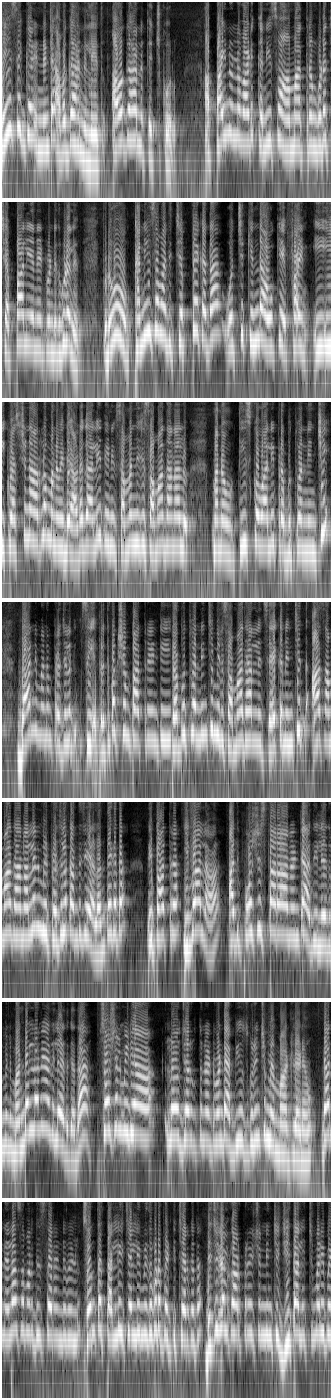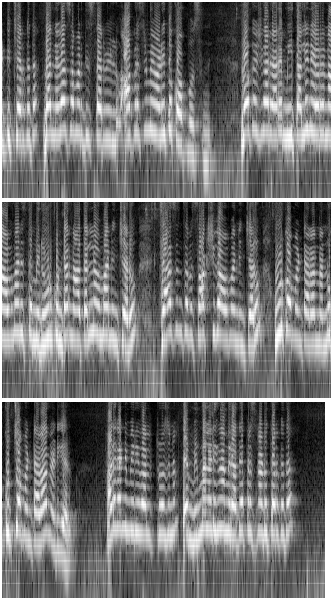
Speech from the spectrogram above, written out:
బేసిక్గా ఏంటంటే అవగాహన లేదు. అవగాహన తెచ్చుకోరు. ఆ పైన ఉన్నవాడికి కనీసం ఆ మాత్రం కూడా చెప్పాలి అనేటువంటిది కూడా లేదు. ఇప్పుడు కనీసం అది చెప్తే కదా వచ్చి కింద ఓకే ఫైన్. ఈ ఈ క్వశ్చన్ ఆర్లో మనం ఇది అడగాలి దీనికి సంబంధించి సమాధానాలు మనం తీసుకోవాలి ప్రభుత్వం నుంచి. దాన్ని మనం ప్రజలకు ప్రతిపక్షం పాత్ర ఏంటి? ప్రభుత్వం నుంచి మీరు సమాధానాలను సేకరించి ఆ సమాధానాలను మీరు ప్రజలకు అందజేయాలి అంతే కదా? మీ పాత్ర? ఇవాళ అది పోషిస్తారా అని అంటే అది లేదు. మీరు మండలిలోనే అది లేదు కదా. సోషల్ మీడియాలో జరుగుతున్నటువంటి అబ్యూస్ గురించి మేము మాట్లాడాము దాన్ని ఎలా సమర్థిస్తారండి వీళ్ళు? సొంత తల్లి చెల్లి మీద కూడా పెట్టించారు కదా. డిజిటల్ కార్పొరేషన్ నుంచి జీతాలు ఇచ్చి మరీ పెట్టించారు కదా. దాన్ని ఎలా సమర్థిస్తారు వీళ్ళు? ఆ ప్రశ్న మేము అడిగితే కోపం వస్తుంది. లోకేష్ గారు అరే మీ తల్లిని ఎవరైనా అవమానిస్తే మీరు ఊరుకుంటారు? నా తల్లిని అవమానించారు. శాసనసభ సాక్షిగా అవమానించారు. ఊరుకోమంటారా? నన్ను కూర్చోమంటారా? అని అడిగారు. అడగండి మీరు ఇవాళ రోజున. మిమ్మల్ని అడిగినా మీరు అదే ప్రశ్న అడుగుతారు కదా.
